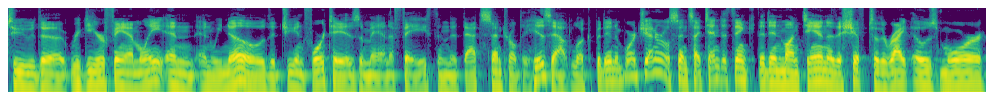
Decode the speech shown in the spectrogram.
to the Regier family, and, and we know that Gianforte is a man of faith and that that's central to his outlook. But in a more general sense, tend to think that in Montana, the shift to the right owes more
